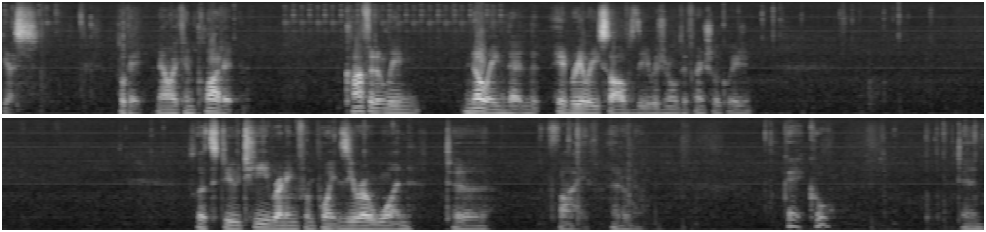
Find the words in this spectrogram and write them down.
Yes. Okay, now I can plot it confidently knowing that it really solves the original differential equation. Let's do t running from 0.01 to 5. I don't know. Okay, cool. 10.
